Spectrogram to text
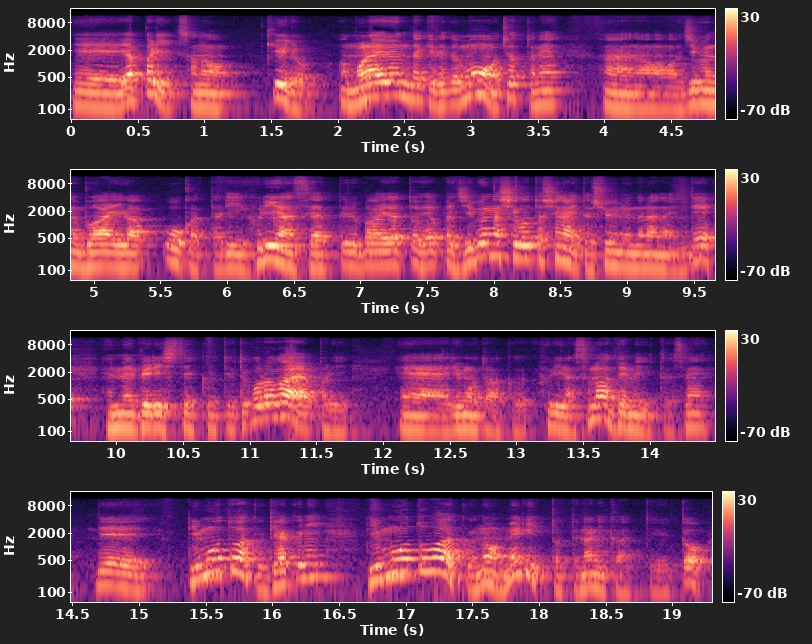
えー、やっぱりその給料もらえるんだけれども、ちょっとね、あの、自分の歩合が多かったり、フリーランスやってる場合だと、やっぱり自分が仕事しないと収入にならないんで、目減りしていくっていうところが、やっぱり、えー、リモートワーク、フリーランスのデメリットですね。で、リモートワーク、逆に、リモートワークのメリットって何かっていうと、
